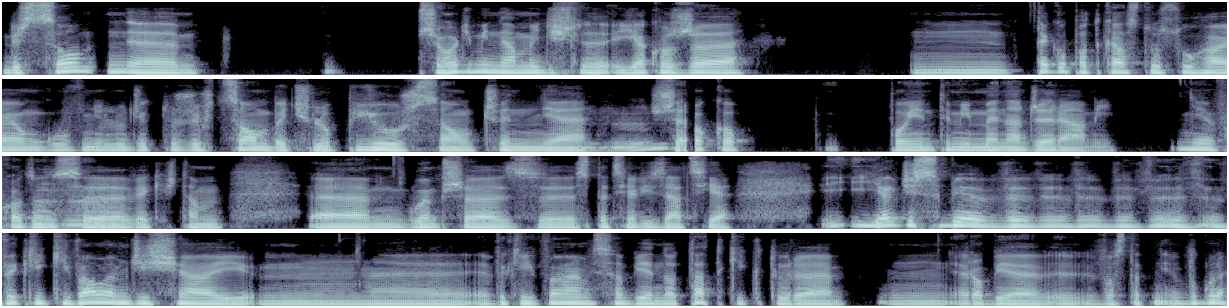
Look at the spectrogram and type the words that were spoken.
Wiesz co, e, przychodzi mi na myśl, jako że mm, tego podcastu słuchają głównie ludzie, którzy chcą być lub już są czynnie mhm. szeroko pojętymi menadżerami nie wchodząc mhm. w jakieś tam um, głębsze z, specjalizacje. I, jak gdzieś sobie wy, wy, wy, wyklikiwałem dzisiaj, um, wyklikiwałem sobie notatki, które um, robię w ostatnim, w ogóle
